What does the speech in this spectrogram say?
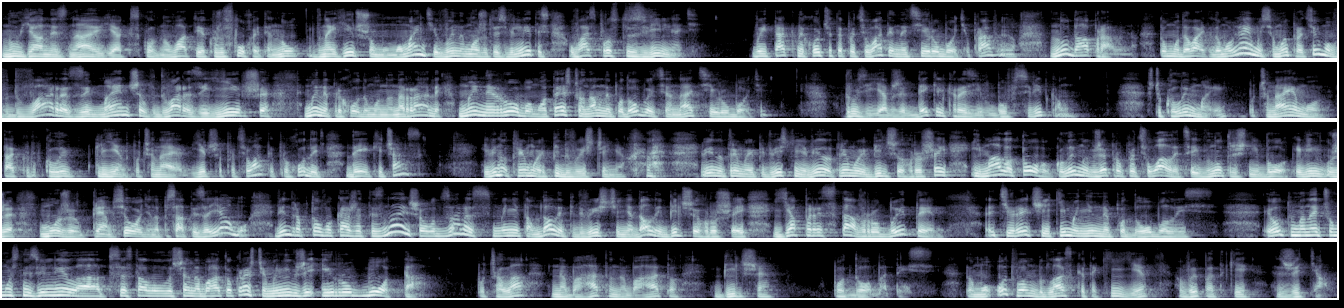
Ну, я не знаю, як складнувати. Я кажу, слухайте, ну в найгіршому моменті ви не можете звільнитись, вас просто звільнять. Ви і так не хочете працювати на цій роботі, правильно? Ну да, правильно. Тому давайте домовляємося, ми працюємо в два рази менше, в два рази гірше. Ми не приходимо на наради, ми не робимо те, що нам не подобається на цій роботі. Друзі, я вже декілька разів був свідком, що коли ми починаємо так, коли клієнт починає гірше працювати, проходить деякий час, і він отримує підвищення. Він отримує підвищення, він отримує більше грошей. І мало того, коли ми вже пропрацювали цей внутрішній блок, і він вже може прямо сьогодні написати заяву, він раптово каже: Ти знаєш, а от зараз мені там дали підвищення, дали більше грошей. Я перестав робити ті речі, які мені не подобались. І от мене чомусь не звільнило, а все стало лише набагато краще. Мені вже і робота почала набагато-набагато більше подобатись. Тому, от вам, будь ласка, такі є випадки з життя.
